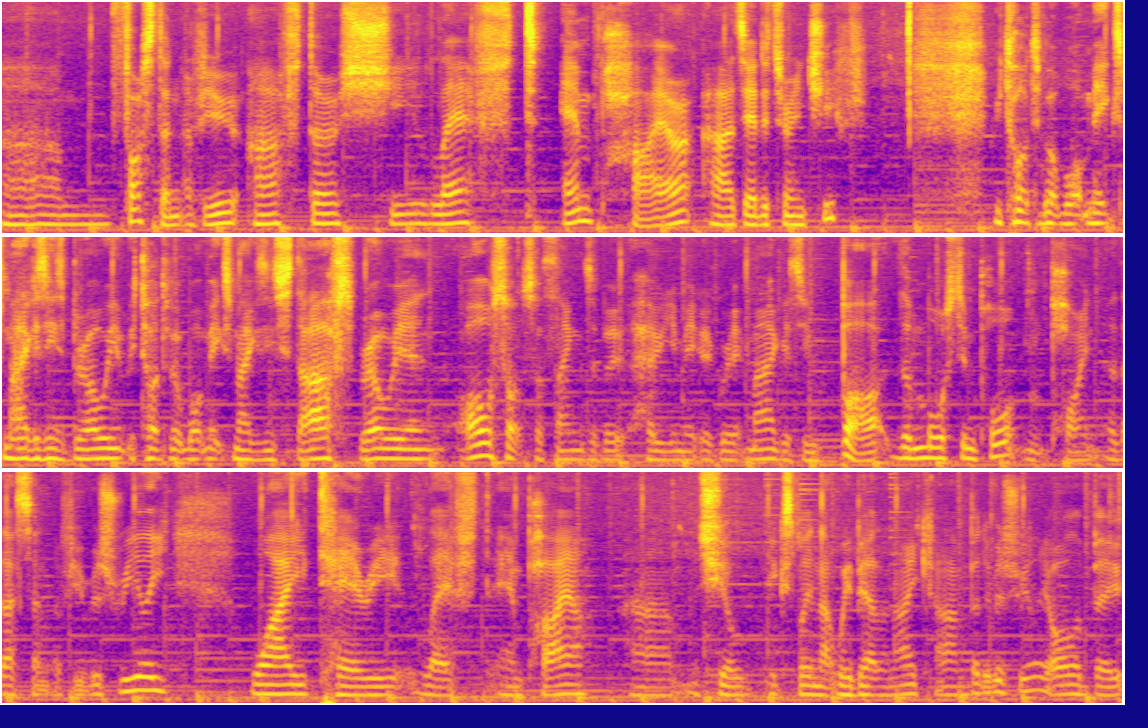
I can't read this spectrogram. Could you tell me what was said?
um, first interview after she left Empire as editor in chief. We talked about what makes magazines brilliant. We talked about what makes magazine staffs brilliant. All sorts of things about how you make a great magazine. But the most important point of this interview was really why Terri left Empire. Um, she'll explain that way better than I can. But it was really all about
